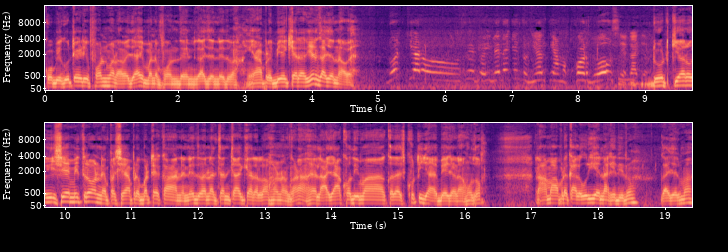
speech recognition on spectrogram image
કોબી ગુટેડી ફોનમાં ને હવે જાય મને ફોન દઈને ગાજર ને દવા. અહીંયા આપણે બે ક્યારે રહીએ ને ગાજર ના આવે દોઢ ક્યારો ઈ છે મિત્રો, ને પછી આપણે બટેકા અને નેદવાના ત્રણ ચાર ક્યારે લહણ ઘણા હે એટલે આજે આખો દીમાં કદાચ ખૂટી જાય બે જણા, હું તો. આમાં આપણે કાલે ઉરીએ નાખી દીધું ગાજરમાં.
